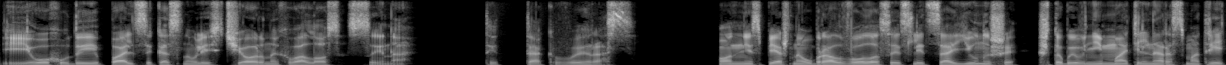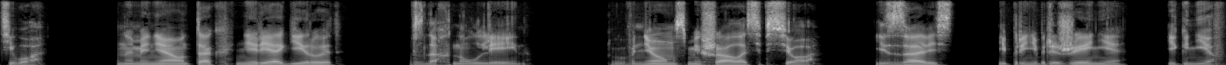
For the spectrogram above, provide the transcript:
и его худые пальцы коснулись черных волос сына так вырос. Он неспешно убрал волосы с лица юноши, чтобы внимательно рассмотреть его. «На меня он так не реагирует», — вздохнул Лейн. В нем смешалось все. И зависть, и пренебрежение, и гнев.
